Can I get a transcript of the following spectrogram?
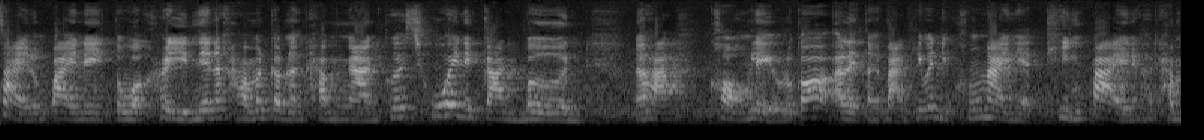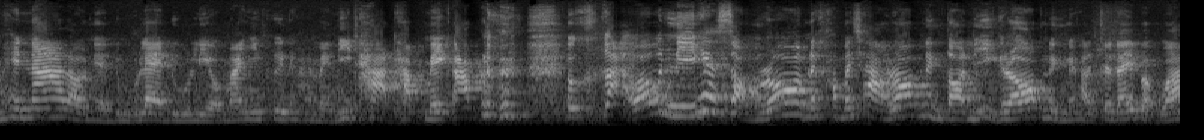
ใส่ลงไปในตัวครีมเนี่ยนะคะ มันกำลังทำงานเพื่อช่วยในการเบิร์นนะคะ ของเหลวแล้วก็อะไรต่างๆ ที่มันอยู่ข้างในเนี่ยทิ้งไปนะคะทำให้หน้าเราเนี่ยดูแลดูเรียวมากยิ่งขึ้นนะคะแหมนี่ทาทับเมคอัพเลยกะว่าวันนี้แค่สองรอบนะคะเมื่อเช้ารอบหนึ่งตอนนี้อีกรอบหนึ่งนะคะ จะได้แบบว่า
